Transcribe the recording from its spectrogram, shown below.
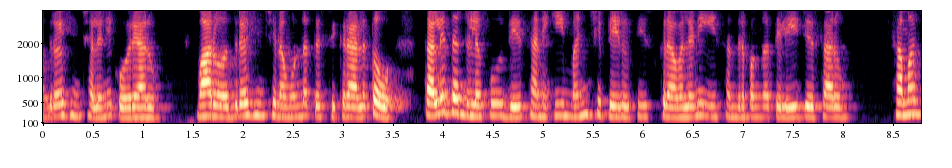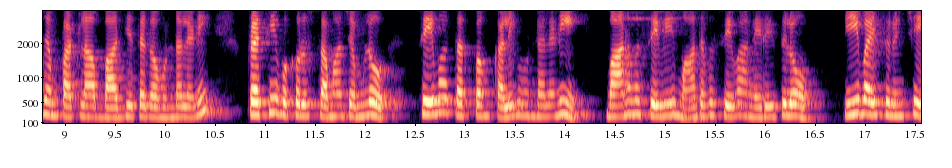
అధిరోహించాలని కోరారు. వారు అధిరోహించిన ఉన్నత శిఖరాలతో తల్లిదండ్రులకు దేశానికి మంచి పేరు తీసుకురావాలని ఈ సందర్భంగా తెలియజేశారు. సమాజం పట్ల బాధ్యతగా ఉండాలని ప్రతి ఒక్కరూ సమాజంలో సేవా తత్వం కలిగి ఉండాలని మానవ సేవే మాధవ సేవ అనే రీతిలో ఈ వయసు నుంచే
